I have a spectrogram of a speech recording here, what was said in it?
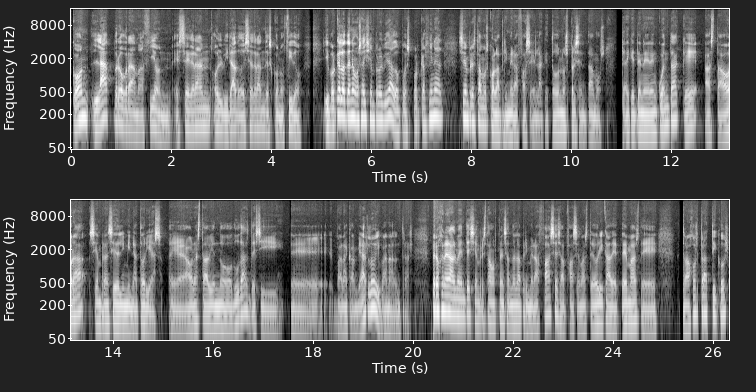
con la programación, ese gran olvidado, ese gran desconocido. ¿Y por qué lo tenemos ahí siempre olvidado? Pues porque al final siempre estamos con la primera fase en la que todos nos presentamos. Hay que tener en cuenta que hasta ahora siempre han sido eliminatorias. Eh, ahora está habiendo dudas de si eh, van a cambiarlo y van a entrar. Pero generalmente siempre estamos pensando en la primera fase, esa fase más teórica de temas, de trabajos prácticos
